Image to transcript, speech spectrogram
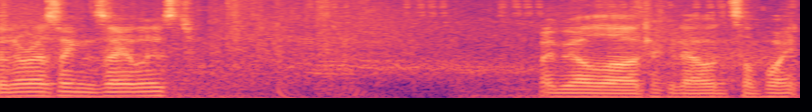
Interesting to say the least. Maybe I'll uh, check it out at some point.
